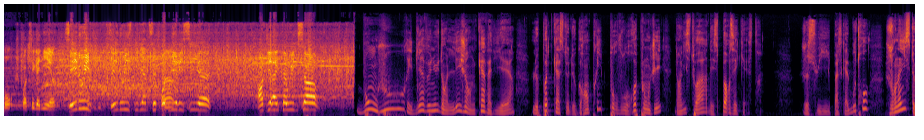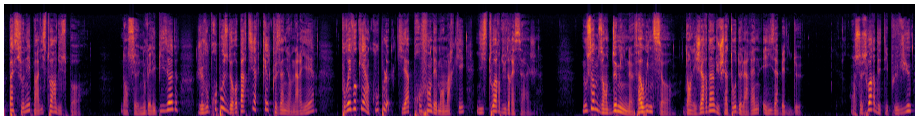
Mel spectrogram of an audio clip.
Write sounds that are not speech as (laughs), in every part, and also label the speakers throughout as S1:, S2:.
S1: Bon, je crois que c'est gagné. Hein.
S2: C'est inouï, c'est inouï ce qui vient de se produire ici euh, en direct à Windsor.
S3: Bonjour et bienvenue dans Légende cavalière, le podcast de Grand Prix pour vous replonger dans l'histoire des sports équestres. Je suis Pascal Boutreau, journaliste passionné par l'histoire du sport. Dans ce nouvel épisode, je vous propose de repartir quelques années en arrière pour évoquer un couple qui a profondément marqué l'histoire du dressage. Nous sommes en 2009 à Windsor, dans les jardins du château de la reine Élisabeth II. En ce soir d'été pluvieux,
